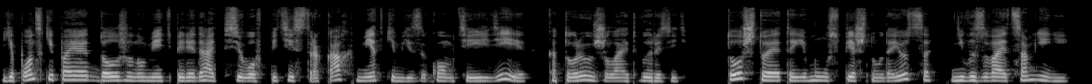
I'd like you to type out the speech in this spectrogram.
Японский поэт должен уметь передать всего в пяти строках метким языком те идеи, которые он желает выразить. То, что это ему успешно удается, не вызывает сомнений.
